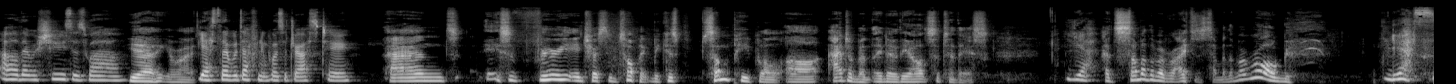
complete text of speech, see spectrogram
Oh, there were shoes as well. Yeah, I think you're right. Yes, there were definitely was a dress too. And it's a very interesting topic because some people are adamant they know the answer to this. Yeah. And some of them are right and some of them are wrong. Yes.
